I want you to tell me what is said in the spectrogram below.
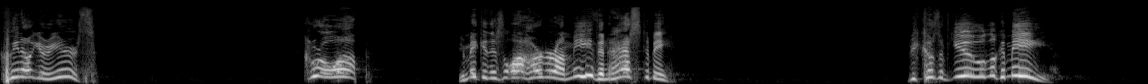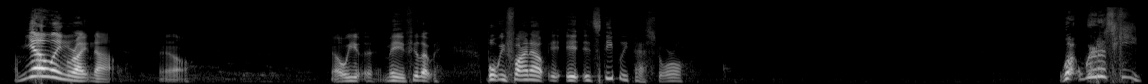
clean out your ears, grow up. You're making this a lot harder on me than it has to be. Because of you, look at me. I'm yelling right now. You know, you we uh, may feel that way. But we find out it, it's deeply pastoral. Where does he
